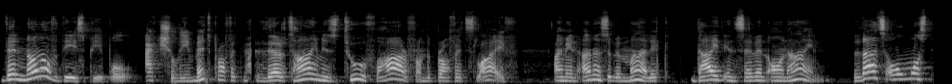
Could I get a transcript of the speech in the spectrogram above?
then none of these people actually met Prophet Muhammad. Their time is too far from the Prophet's life. I mean, Anas ibn Malik died in 709. That's almost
